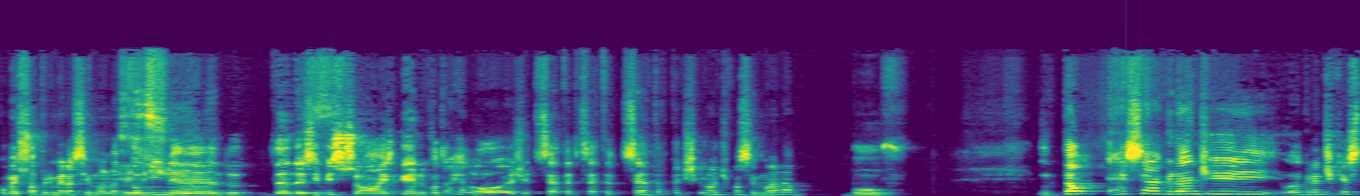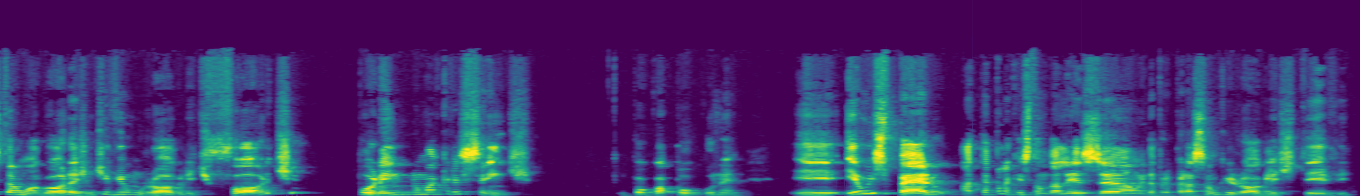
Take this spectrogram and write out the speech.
começou a primeira semana dominando, né? dando exibições, ganhando contra relógio, etc, etc, etc, até que chegou na última semana, bufo. Então, essa é a grande, a grande questão agora. A gente viu um Roglic forte, porém numa crescente, pouco a pouco, né? E eu espero, até pela questão da lesão e da preparação que o Roglic teve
